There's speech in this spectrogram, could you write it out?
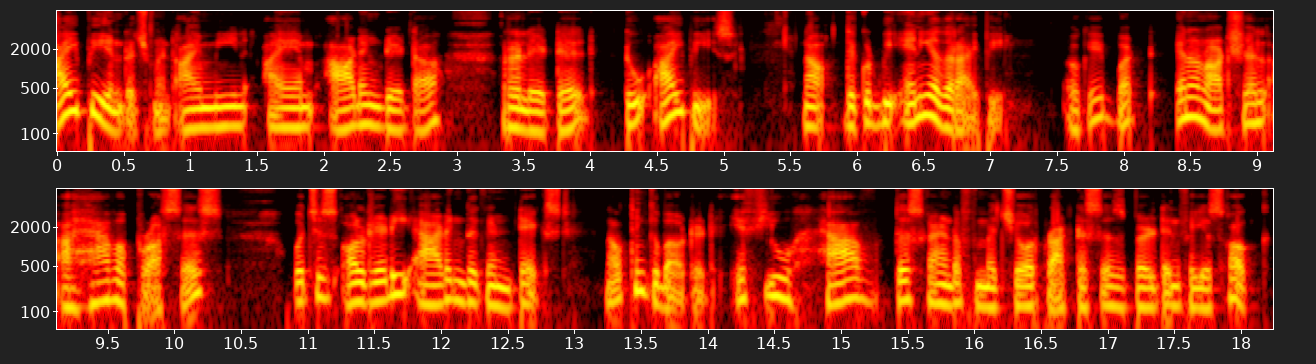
ip enrichment. I mean i am adding data related to ips now there could be any other ip okay? But in a nutshell i have a process which is already adding the context. Now think about it. If you have this kind of mature practices built in for your soc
